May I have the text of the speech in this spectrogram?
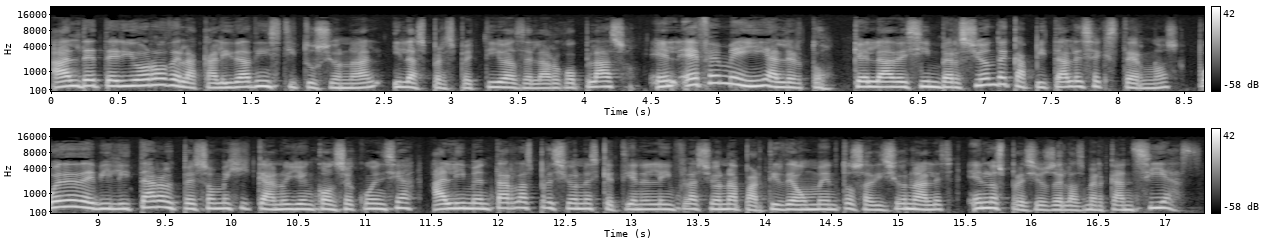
al deterioro de la calidad institucional y las perspectivas de largo plazo. El FMI alertó que la desinversión de capitales externos puede debilitar al peso mexicano y en consecuencia alimentar las presiones que tiene la inflación a partir de aumentos adicionales en los precios de las mercancías.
